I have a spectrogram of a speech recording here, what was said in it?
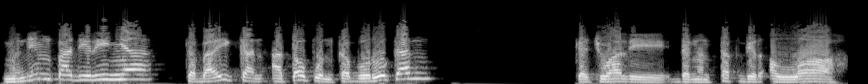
Menimpa dirinya kebaikan ataupun keburukan kecuali dengan takdir Allah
